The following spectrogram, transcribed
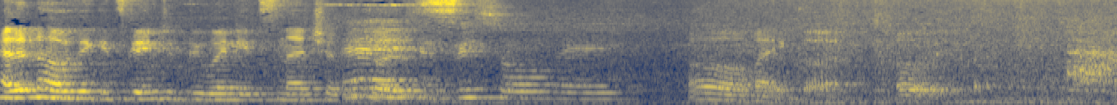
I don't know how big it's going to be when it's natural because. it can be so big. Oh my god. Oh my god.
